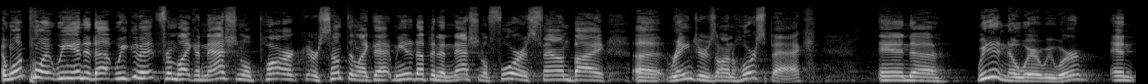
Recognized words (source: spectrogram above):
at one point, we ended up, we went from like a national park or something like that. We ended up in a national forest found by uh, rangers on horseback. And uh, we didn't know where we were. And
